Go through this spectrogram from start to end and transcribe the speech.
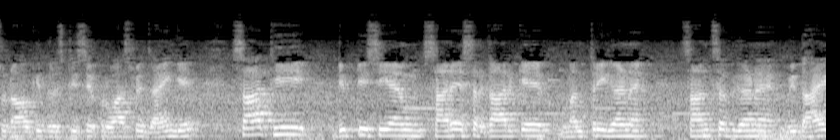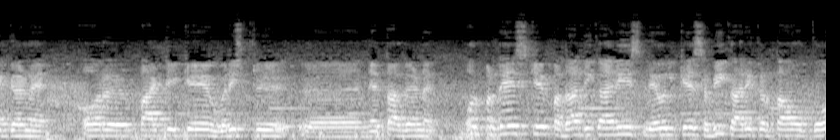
चुनाव की दृष्टि से प्रवास पे जाएँगे। साथ ही डिप्टी सीएम, सारे सरकार के मंत्रीगण सांसदगण विधायकगण और पार्टी के वरिष्ठ नेता नेतागण और प्रदेश के पदाधिकारी इस लेवल के सभी कार्यकर्ताओं को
